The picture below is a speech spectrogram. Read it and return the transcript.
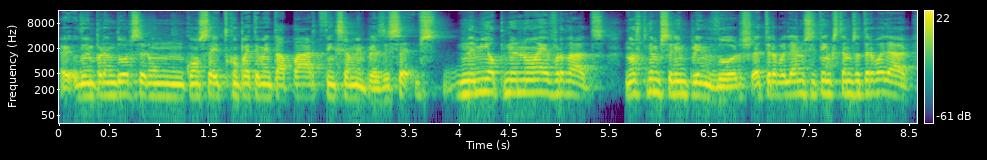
Eh, do empreendedor ser um conceito completamente à parte, tem que ser uma empresa. Isso, é, na minha opinião, não é verdade. Nós podemos ser empreendedores a trabalhar no sítio em que estamos a trabalhar.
